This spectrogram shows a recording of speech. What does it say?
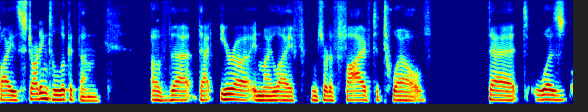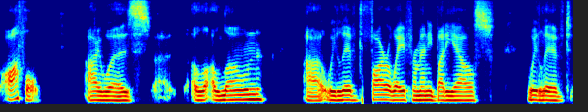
by starting to look at them of that that era in my life from sort of 5 to 12 that was awful i was uh, al- alone uh, we lived far away from anybody else we lived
